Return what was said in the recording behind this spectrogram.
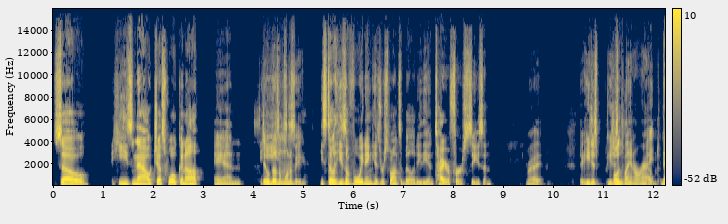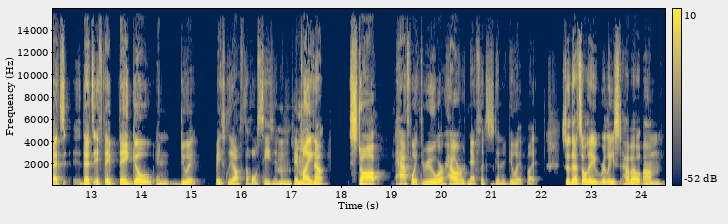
So he's now just woken up and Still doesn't want to be He's still he's avoiding his responsibility the entire first season. right. He just he's just Well, playing around. that's that's if they they go and do it basically off the whole season. Mhm. It might now, stop halfway through or however Netflix is going to do it, but so that's all they released. How about um,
